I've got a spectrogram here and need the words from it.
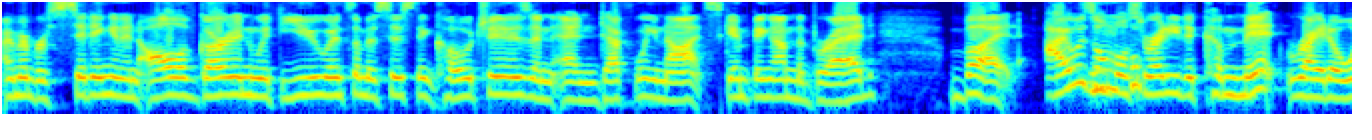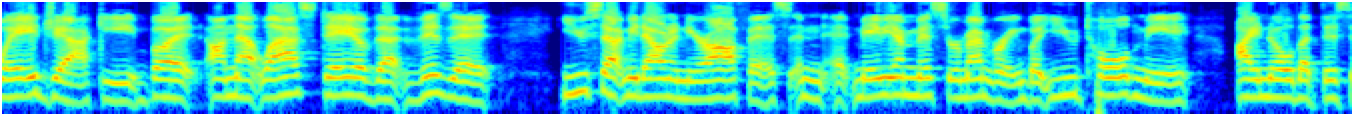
I remember sitting in an Olive Garden with you and some assistant coaches, and, and definitely not skimping on the bread. But I was almost ready to commit right away, Jackie. But on that last day of that visit, you sat me down in your office, and maybe I'm misremembering, but you told me I know that this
